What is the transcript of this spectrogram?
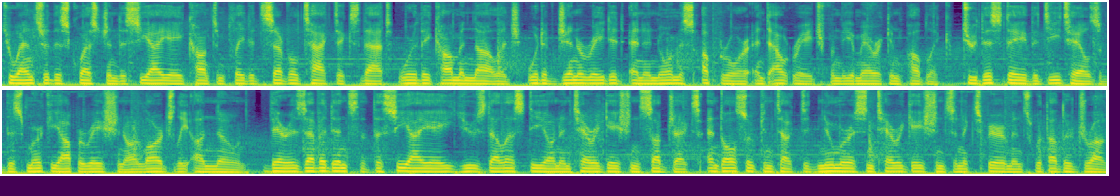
To answer this question, the CIA contemplated several tactics that, were they common knowledge, would have generated an enormous uproar and outrage from the American public. To this day, the details of this murky operation are largely unknown. There is evidence that the CIA used LSD on interrogation subjects and also conducted numerous interrogations and experiments with other drugs,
